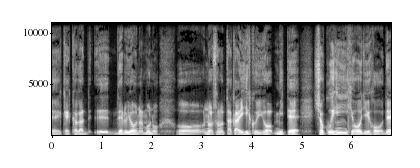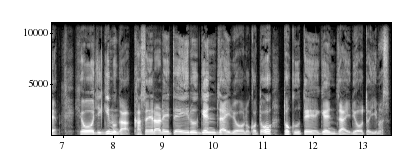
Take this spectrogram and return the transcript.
えー、結果が出るようなもののその高い低いを見て食品表示法で表示義務が課せられている原材料のことを特定原材料と言います。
